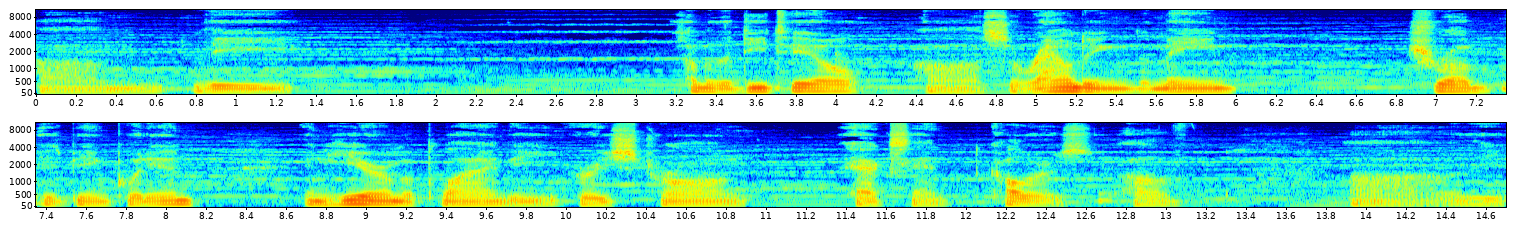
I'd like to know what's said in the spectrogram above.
Um, the some of the detail uh, surrounding the main shrub is being put in and here I'm applying the very strong accent colors of uh, the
